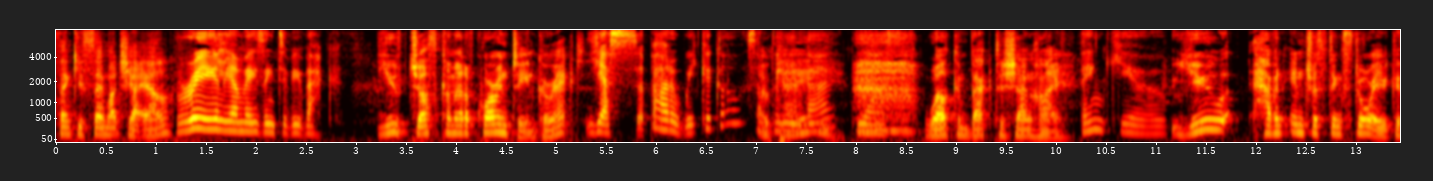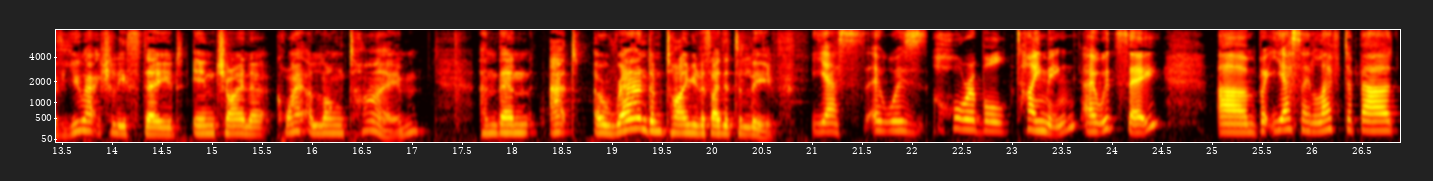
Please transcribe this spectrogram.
Thank you so much, Yael. Really amazing to be back. You've just come out of quarantine, correct? Yes, about a week ago, something Okay. like that. Yes. Welcome back to Shanghai. Thank you. You have an interesting story because you actually stayed in China quite a long time and then at a random time you decided to leave. Yes, it was horrible timing, I would say. Um, but yes, I left about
